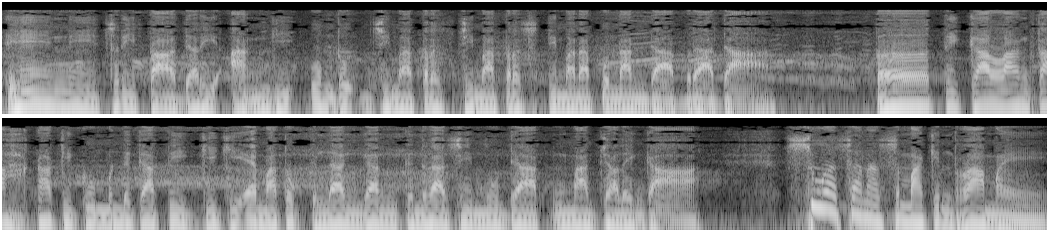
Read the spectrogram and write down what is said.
Ini cerita dari Anggi untuk jimatres-jimatres di mana pun Anda berada. Ketika langkah kakiku mendekati gigi em atau gelanggang generasi muda Majalengka, suasana semakin ramai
